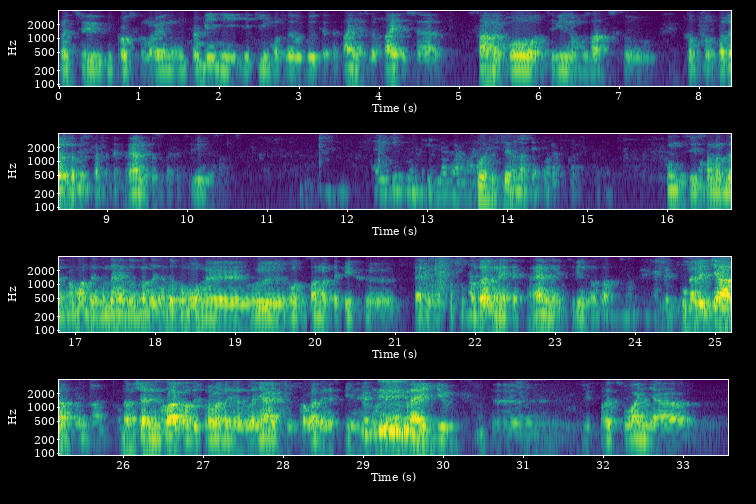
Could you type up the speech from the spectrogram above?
Працюю в Дніпровському районному управлінні. Які, можливо, будете питання, звертайтеся саме по цивільному захисту, тобто пожежна безпека, техногенна безпека, цивільний захист. А які функції для громади? Коротко? Функції саме для громади надання, до- надання допомоги в от саме таких е, термінах, тобто пожежної, техногенної, цивільного захисту. Укриття, навчальні заклади, проведення занять, проведення спільних музейних рейдів, е, відпрацювання,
